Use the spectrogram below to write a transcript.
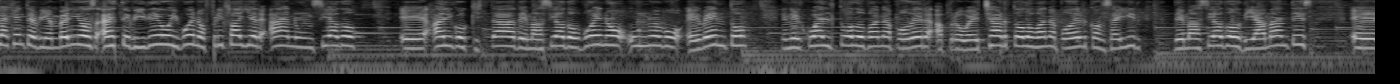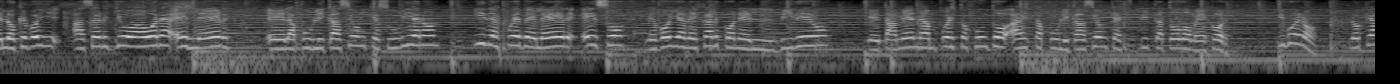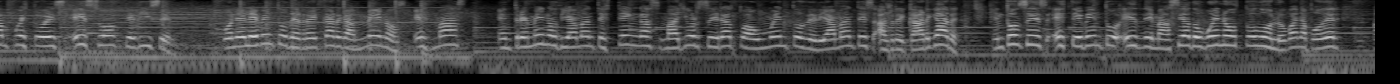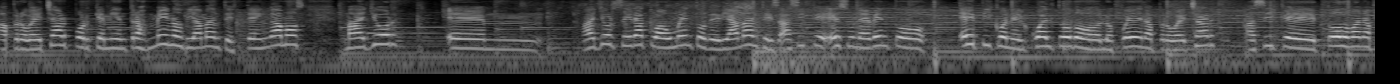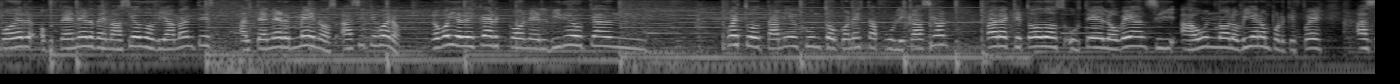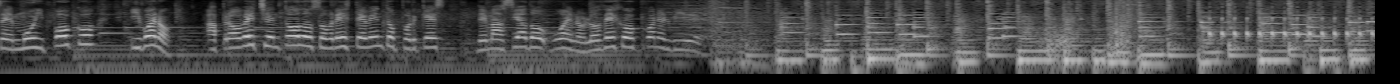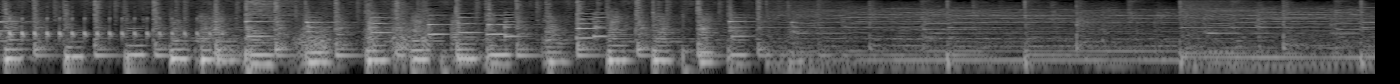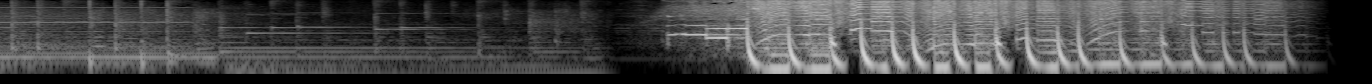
gente, bienvenidos a este video y bueno, Free Fire ha anunciado eh, algo que está demasiado bueno, un nuevo evento en el cual todos van a poder aprovechar, todos van a poder conseguir demasiados diamantes. Eh, lo que voy a hacer yo ahora es leer eh, la publicación que subieron y después de leer eso les voy a dejar con el video que también han puesto junto a esta publicación que explica todo mejor. Y bueno, lo que han puesto es eso que dice, con el evento de recarga menos es más, entre menos diamantes tengas, mayor será tu aumento de diamantes al recargar. Entonces este evento es demasiado bueno, todos lo van a poder aprovechar porque mientras menos diamantes tengamos, mayor... Em, mayor será tu aumento de diamantes. Así que es un evento épico en el cual todos lo pueden aprovechar. Así que todos van a poder obtener demasiados diamantes al tener menos. Así que bueno, lo voy a dejar con el video que han puesto también junto con esta publicación. Para que todos ustedes lo vean si aún no lo vieron porque fue hace muy poco. Y bueno, aprovechen todo sobre este evento porque es demasiado bueno. Los dejo con el video.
